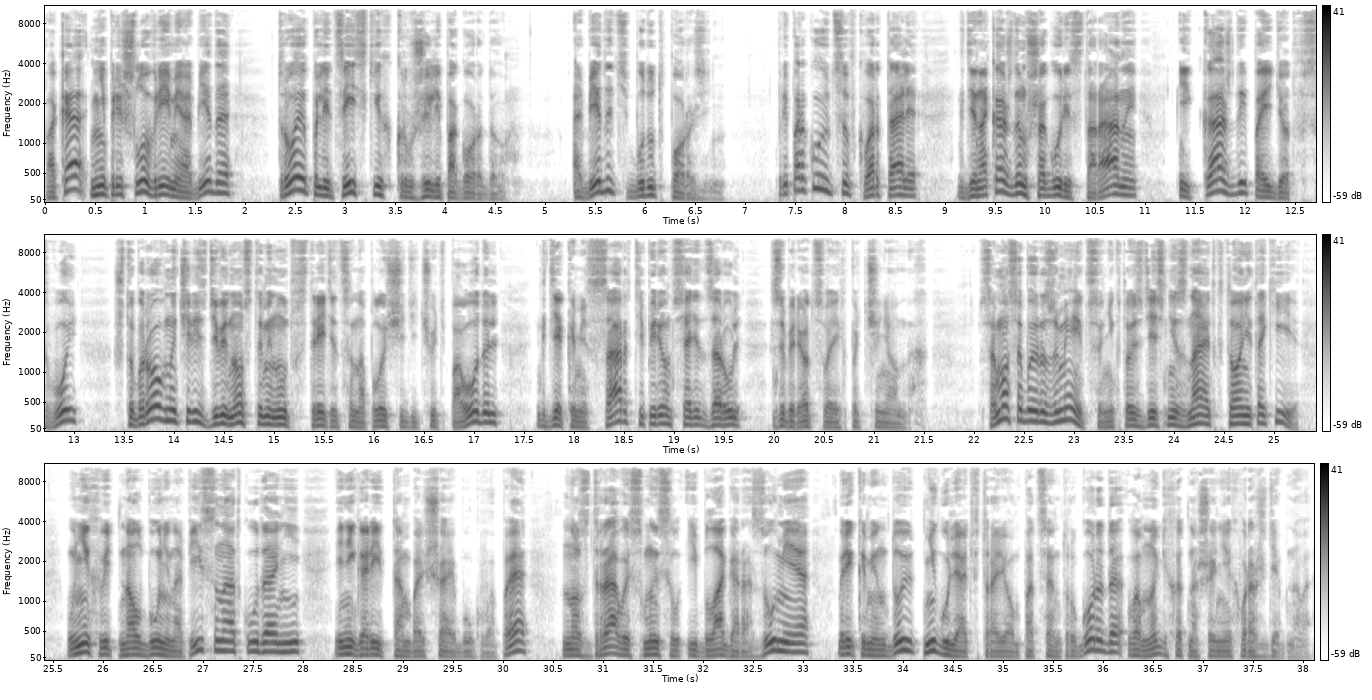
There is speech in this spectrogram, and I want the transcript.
Пока не пришло время обеда, трое полицейских кружили по городу. Обедать будут порознь. Припаркуются в квартале, где на каждом шагу рестораны, и каждый пойдет в свой, чтобы ровно через 90 минут встретиться на площади чуть поодаль, где комиссар, теперь он сядет за руль, заберет своих подчиненных. Само собой разумеется, никто здесь не знает, кто они такие. У них ведь на лбу не написано, откуда они, и не горит там большая буква «П», но здравый смысл и благоразумие рекомендуют не гулять втроем по центру города во многих отношениях враждебного.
